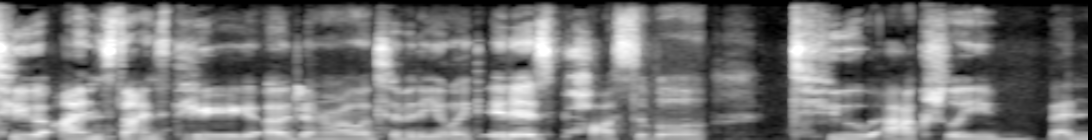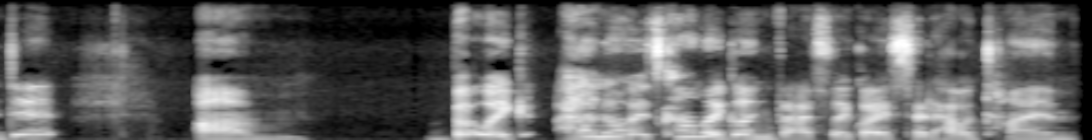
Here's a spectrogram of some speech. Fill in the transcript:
to Einstein's theory of general relativity, like it is possible to actually bend it. Um but like I don't know, it's kind of like going back to like what I said how time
